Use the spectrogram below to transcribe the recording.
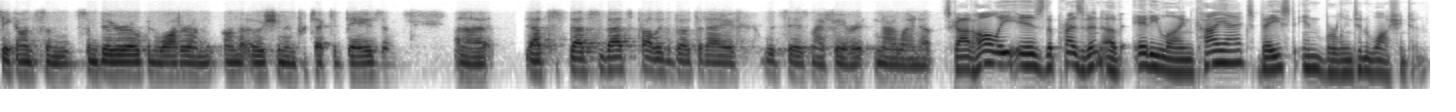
take on some some bigger open water on on the ocean and protected bays. And uh, that's that's that's probably the boat that I would say is my favorite in our lineup. Scott Hawley is the president of Eddyline Kayaks, based in Burlington, Washington.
